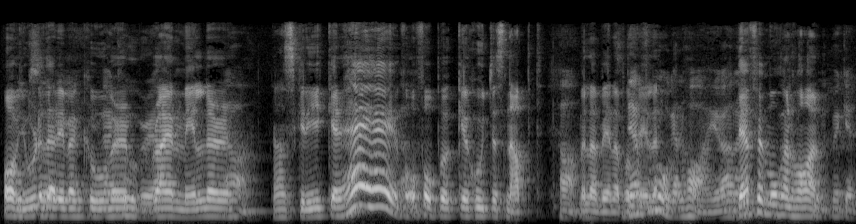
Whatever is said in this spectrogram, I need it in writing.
avgjorde Också där i Vancouver. Vancouver, ja. Ryan Miller. Ja. Han skriker hej hej och får pucken, skjuter snabbt Ja. mellan benen på Den Miller. förmågan har han ju. Han Den förmågan har han. Mycket.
